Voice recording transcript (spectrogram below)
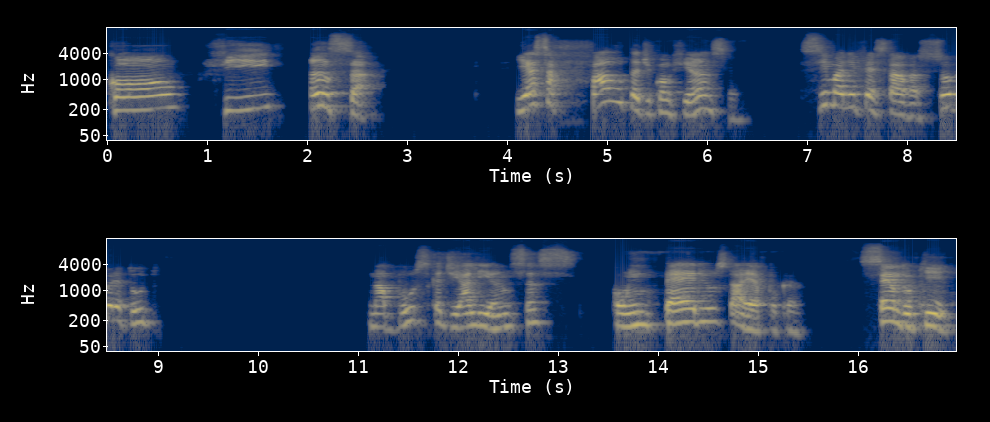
confiança. E essa falta de confiança se manifestava, sobretudo, na busca de alianças com impérios da época. Sendo que,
